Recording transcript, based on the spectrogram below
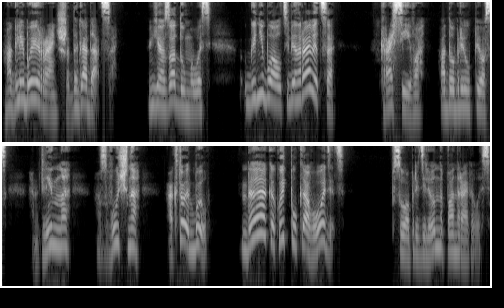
«Могли бы и раньше догадаться». Я задумалась. «Ганнибал тебе нравится?» «Красиво», — одобрил пес. «Длинно, звучно. А кто это был?» «Да, какой-то полководец». Псу определенно понравилось,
